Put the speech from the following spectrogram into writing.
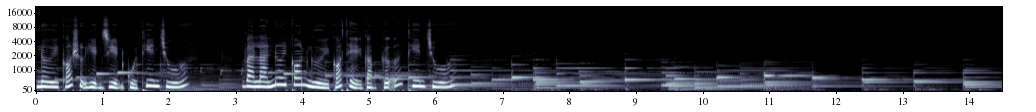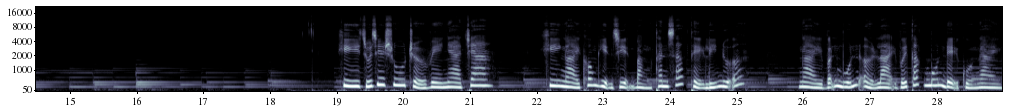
nơi có sự hiện diện của thiên chúa và là nơi con người có thể gặp gỡ thiên chúa. Khi Chúa Giêsu trở về nhà Cha, khi Ngài không hiện diện bằng thân xác thể lý nữa, Ngài vẫn muốn ở lại với các môn đệ của Ngài.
